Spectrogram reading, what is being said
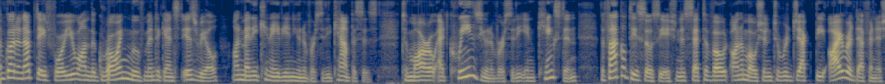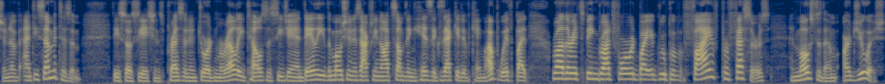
I've got an update for you on the growing movement against Israel on many Canadian university campuses. Tomorrow at Queen's University in Kingston, the Faculty Association is set to vote on a motion to reject the IHRA definition of anti Semitism. The association's president, Jordan Morelli, tells the CJN Daily the motion is actually not something his executive came up with, but rather it's being brought forward by a group of five professors, and most of them are Jewish.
